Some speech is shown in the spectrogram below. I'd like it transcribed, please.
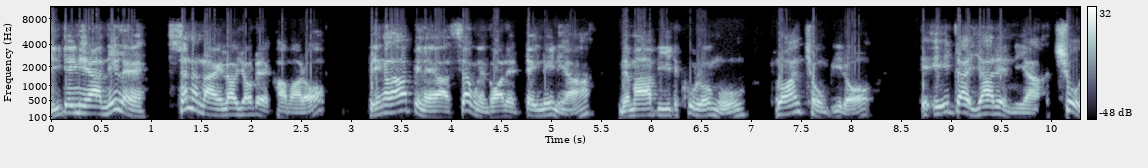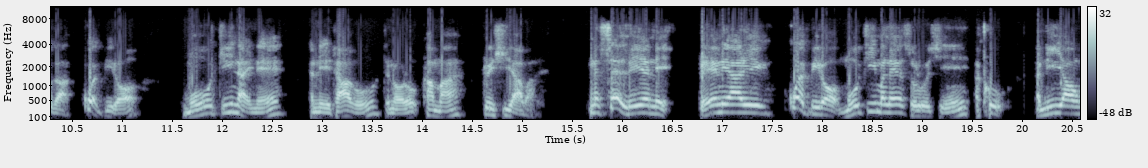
ဒီတိမ်တွေဟာနေ့လယ်12နာရီလောက်ရောက်တဲ့အခါမှာတော့ဘင်္ဂလားပင်လယ်ကဆက်ဝင်သွားတဲ့တိမ်တွေနေဟာမြန်မာပြည်တစ်ခုလုံးကိုလွှမ်းခြုံပြီးတော့အေးတက်ရတဲ့နေရာအချို့သာကွက်ပြီးတော့မိုးကြီးနိုင်တဲ့အနေအထားကိုကျွန်တော်တို့ခန့်မှန်းတွေ့ရှိရပါတယ်24ရက်နေ့ဘယ်နေရာတွေကွက်ပြီးတော့မိုးကြီးမလဲဆိုလို့ရှိရင်အခုအနီရောင်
